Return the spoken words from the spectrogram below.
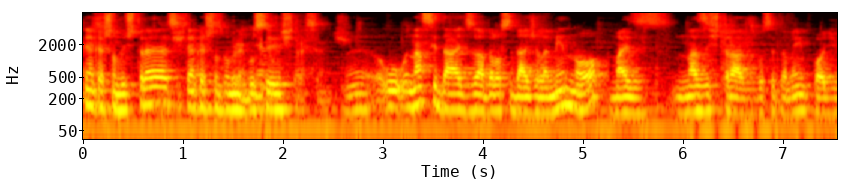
Tem a questão do estresse, tem a questão também de você. É né, o, nas cidades a velocidade ela é menor, mas nas estradas você também pode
